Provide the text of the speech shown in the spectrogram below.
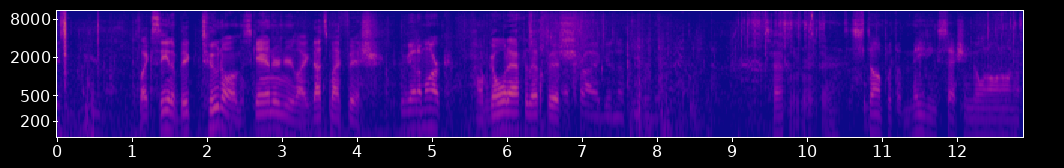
It's weird. It's like seeing a big tuna on the scanner and you're like, that's my fish. We got a mark. I'm going after that fish. That's probably a good enough keeper. What's happening right there? it's a stump with a mating session going on on it.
